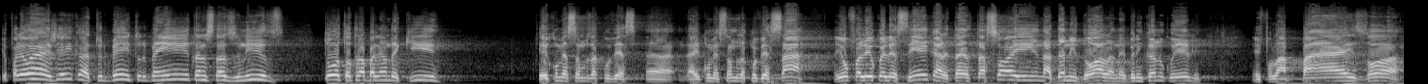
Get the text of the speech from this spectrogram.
Eu falei, ué, e aí, cara, tudo bem? Tudo bem aí? Está nos Estados Unidos? Estou, estou trabalhando aqui. Aí começamos a conversar, ah, aí começamos a conversar. Eu falei com ele assim, cara, tá, tá só aí nadando em dólar, né? Brincando com ele. Ele falou, rapaz, ó,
